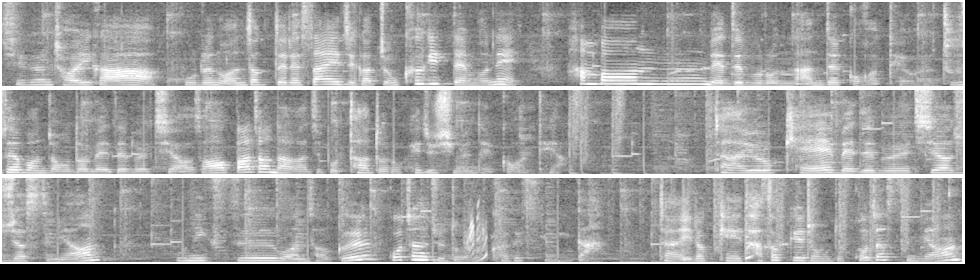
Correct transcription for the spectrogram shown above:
지금 저희가 고른 원석들의 사이즈가 좀 크기 때문에 한 번 매듭으로는 안 될 것 같아요. 두세 번 정도 매듭을 지어서 빠져나가지 못하도록 해주시면 될 것 같아요. 자, 이렇게 매듭을 지어주셨으면 오닉스 원석을 꽂아주도록 하겠습니다. 자, 이렇게 다섯 개 정도 꽂았으면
